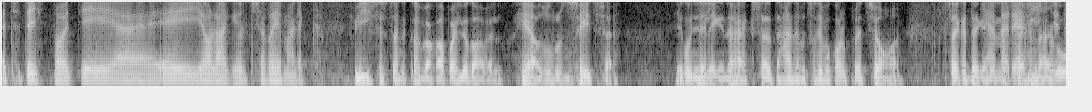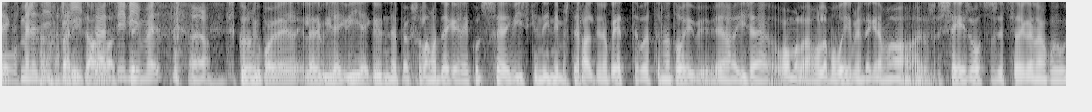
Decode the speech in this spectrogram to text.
et see teistmoodi äh, ei olegi üldse võimalik. viisteist on ikka väga palju ka veel, hea suurus on seitse ja kuni nelikümmend üheksa tähendab, et sul juba korporatsioon seega tegelikult see on nagu tuhat inimest. siis kui on juba üle viiekümne, peaks olema tegelikult see viiskümmend inimest eraldi nagu ettevõttena toimiv ja ise omale olema võimeline tegema sees otsuseid, seega nagu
